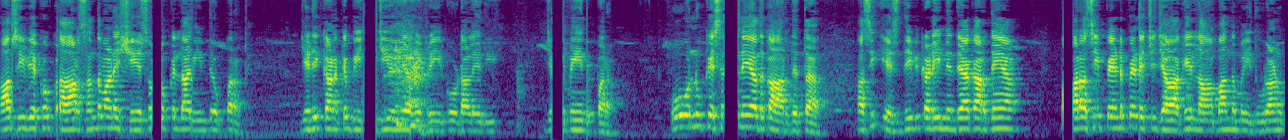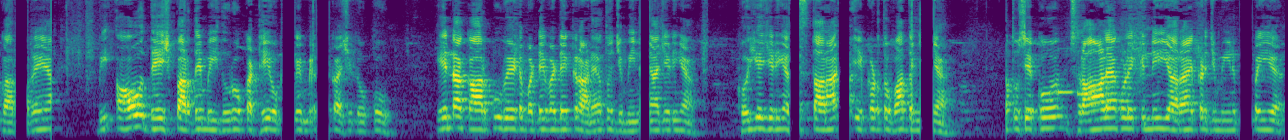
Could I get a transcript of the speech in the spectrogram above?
ਆਹ ਤੁਸੀਂ ਵੇਖੋ, ਕਾਰ ਸੰਧਵਾਂ ਨੇ 600 ਕਿੱਲਾ ਜ਼ਮੀਨ ਦੇ ਉੱਪਰ ਜਿਹੜੀ ਕਣਕ ਬੀਜੀ ਹੋਈ ਹੈ ਫਰੀਦਕੋਟ ਵਾਲੇ ਦੀ, ਜ਼ਮੀਨ ਦੇ ਉੱਪਰ, ਉਹ ਉਹਨੂੰ ਕਿਸੇ ਨੇ ਅਧਿਕਾਰ ਦਿੱਤਾ। ਅਸੀਂ ਇਸ ਦੀ ਵੀ ਕੜੀ ਨਿੰਦਿਆ ਕਰਦੇ ਹਾਂ, ਪਰ ਅਸੀਂ ਪਿੰਡ ਪਿੰਡ ਵਿੱਚ ਜਾ ਕੇ ਲਾਮਬੰਦ ਮਜ਼ਦੂਰਾਂ ਨੂੰ ਕਰ ਰਹੇ ਹਾਂ ਵੀ ਆਓ ਦੇਸ਼ ਭਰ ਦੇ ਮਜ਼ਦੂਰੋ ਇਕੱਠੇ ਹੋ ਕੇ ਮਿਲਕਸ਼ ਲੋਕੋ, ਇਹਨਾਂ ਕਾਰਪੋਰੇਟ ਵੱਡੇ ਵੱਡੇ ਘਰਾਣਿਆਂ ਤੋਂ ਜ਼ਮੀਨਾਂ ਜਿਹੜੀਆਂ, ਖੋਈਏ ਜਿਹੜੀਆਂ 17 ਏਕੜ ਤੋਂ ਵੱਧ ਗਈਆਂ ਆਹ ਤੁਸੀਂ ਦੇਖੋ ਸਰਾਂ ਵਾਲਿਆਂ ਕੋਲੇ ਕਿੰਨੀ ਹਜ਼ਾਰਾਂ ਏਕੜ ਜ਼ਮੀਨ ਪਈ ਹੈ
